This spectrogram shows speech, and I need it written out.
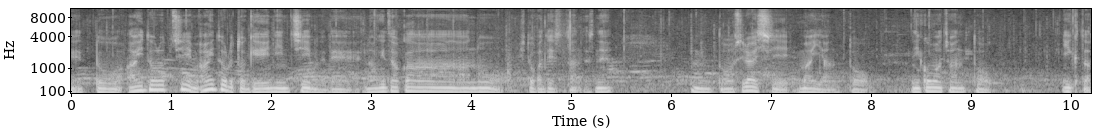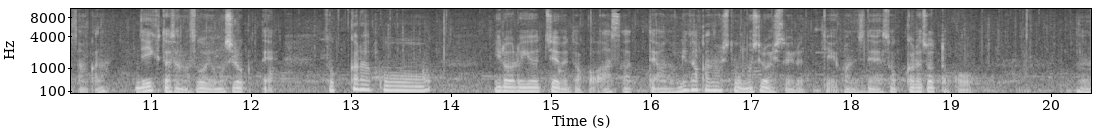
えっとアイドルチームアイドルと芸人チームで乃木坂の人が出てたんですね。うんと白石麻衣やんとニコマちゃんと生田さんかな？で生田さんがすごい面白くてそっからこういろいろ YouTube とかを漁ってあの乃木坂の人面白い人いるっていう感じでそっからちょっとこううん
